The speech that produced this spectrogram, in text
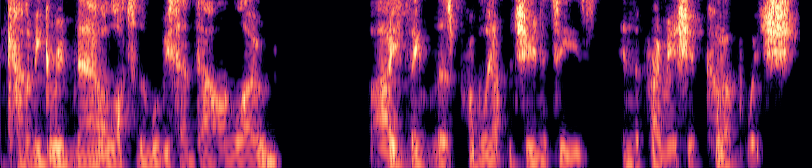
academy group now, a lot of them will be sent out on loan. But I think there's probably opportunities in the Premiership Cup, which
